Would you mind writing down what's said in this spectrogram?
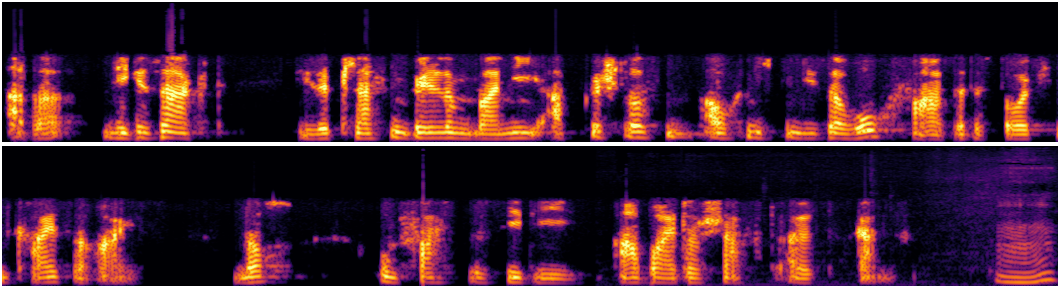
Aber wie gesagt, diese Klassenbildung war nie abgeschlossen, auch nicht in dieser Hochphase des Deutschen Kaiserreichs. Noch umfasste sie die Arbeiterschaft als Ganzes. Mhm.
